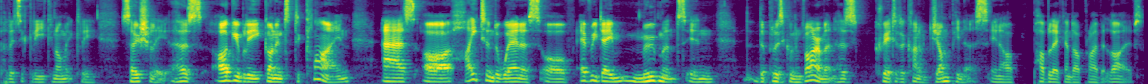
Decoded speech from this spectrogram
politically, economically, socially, has arguably gone into decline as our heightened awareness of everyday movements in the political environment has created a kind of jumpiness in our public and our private lives.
